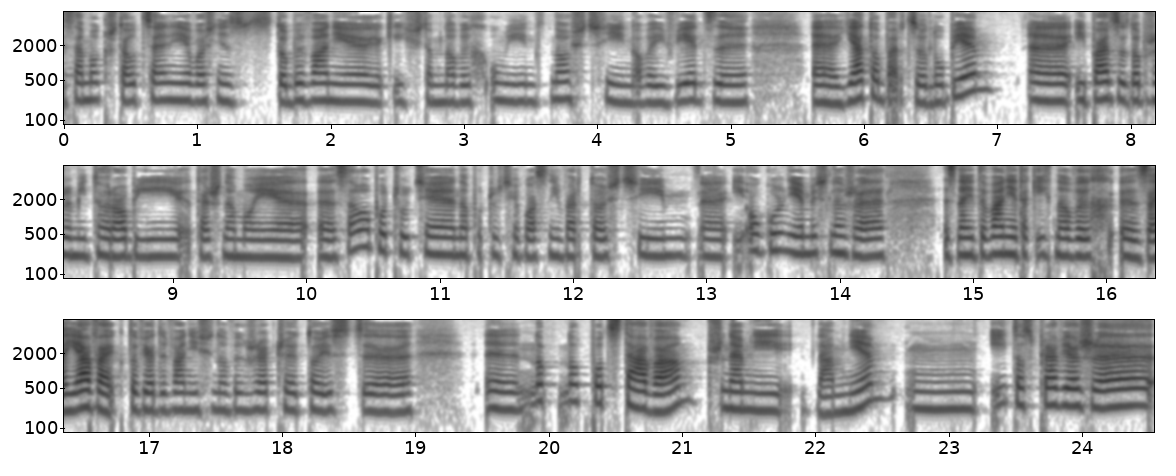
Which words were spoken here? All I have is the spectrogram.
samokształcenie, właśnie zdobywanie jakichś tam nowych umiejętności, nowej wiedzy. Ja to bardzo lubię. E, i bardzo dobrze mi to robi też na moje e, samopoczucie, na poczucie własnej wartości. E, i ogólnie myślę, że znajdowanie takich nowych zajawek, dowiadywanie się nowych rzeczy to jest no, no podstawa, przynajmniej dla mnie. Mm, I to sprawia, że,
